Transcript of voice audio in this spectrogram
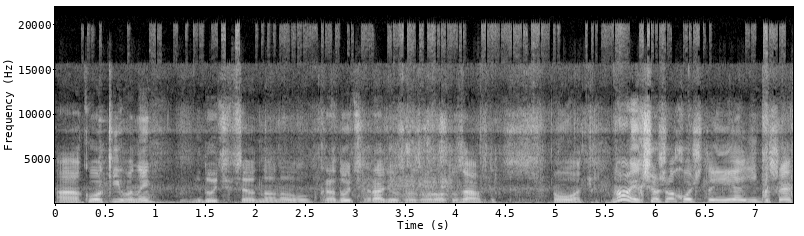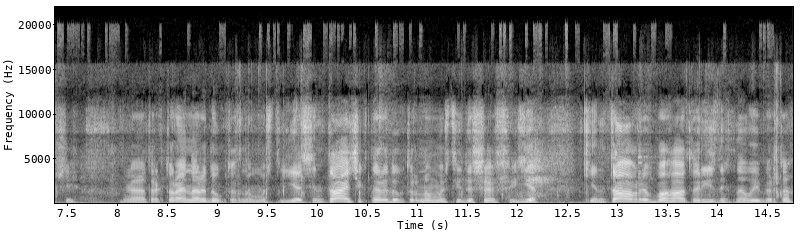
а кулаки вони йдуть все одно, ну, крадуть радіус розвороту завжди. От. Ну, якщо що хочете, є і дешевші е, трактора на редукторному мості. Є сінтайчик на редукторному мості дешевший, є кентаврів багато різних на вибір. То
